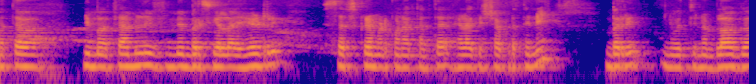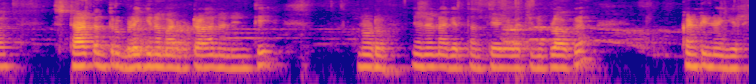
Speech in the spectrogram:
ಮತ್ತು ನಿಮ್ಮ ಫ್ಯಾಮಿಲಿ ಮೆಂಬರ್ಸ್ಗೆಲ್ಲ ಹೇಳ್ರಿ ಸಬ್ಸ್ಕ್ರೈಬ್ ಮಾಡ್ಕೊಳಕ್ಕಂತ ಹೇಳೋಕೆ ಇಷ್ಟಪಡ್ತೀನಿ. ಬರ್ರಿ, ಇವತ್ತಿನ ಬ್ಲಾಗ್ ಸ್ಟಾರ್ಟ್ ಅಂತೂ ಬೆಳಗ್ಗಿನ ಮಾಡಿಬಿಟ್ಟಾಳ ನಾನು ಹೆಂಡ್ತಿ. ನೋಡು, ಏನೇನಾಗುತ್ತೆ ಅಂತೇಳಿ ಇವತ್ತಿನ ಬ್ಲಾಗ್ ಕಂಟಿನ್ಯೂ ಆಗಿರಿ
